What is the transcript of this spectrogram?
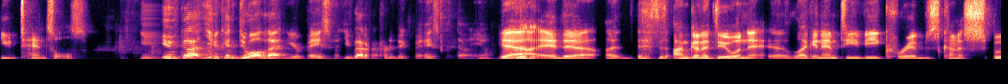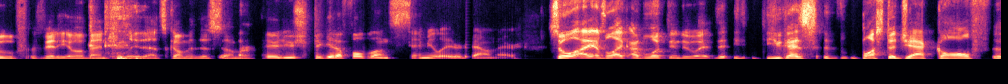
utensils. You've got you can do all that in your basement. You've got a pretty big basement, don't you? Yeah, Yeah. and uh, I'm gonna do an uh, like an MTV Cribs kind of spoof video eventually. that's coming this summer. Dude, you should get a full blown simulator down there. So I have like I've looked into it. You guys uh, Busta jack golf, uh,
